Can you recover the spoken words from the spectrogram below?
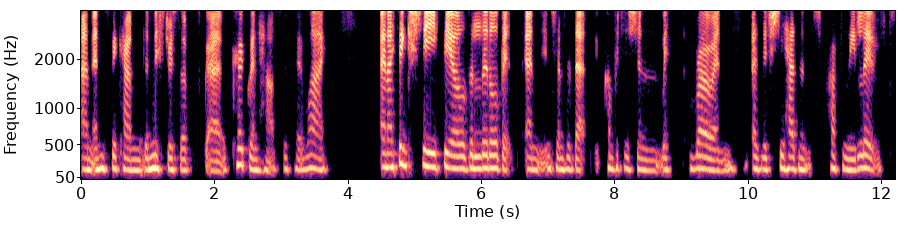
um, and has become the mistress of uh, Kirkland House with her wife. And I think she feels a little bit, and in terms of that competition with Rowan as if she hasn't properly lived.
